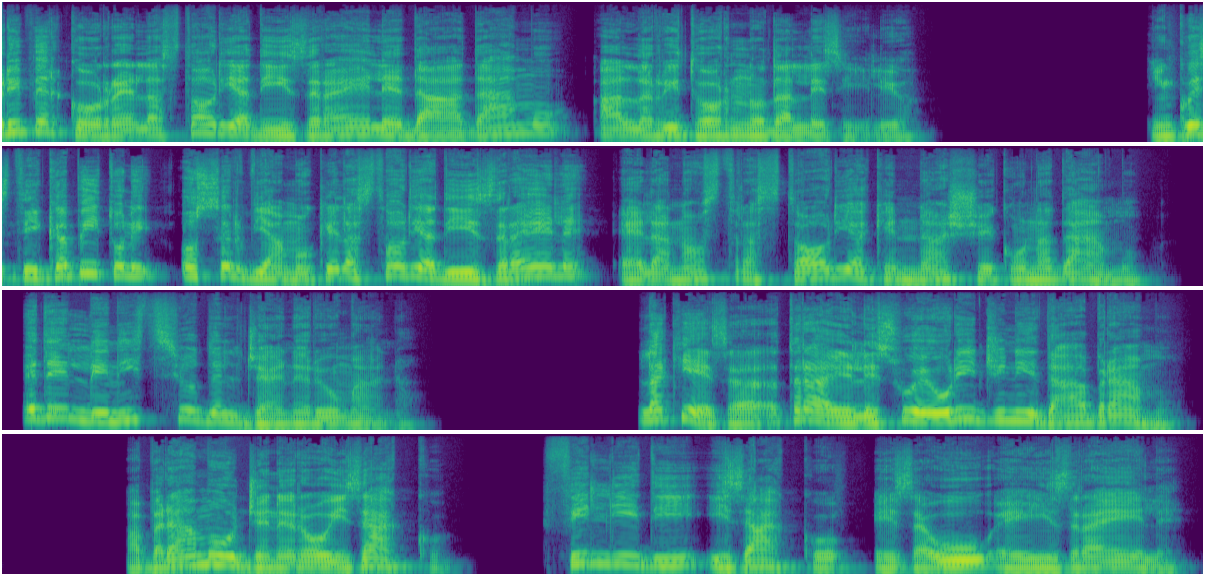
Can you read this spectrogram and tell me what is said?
ripercorre la storia di Israele da Adamo al ritorno dall'esilio. In questi capitoli osserviamo che la storia di Israele è la nostra storia che nasce con Adamo ed è l'inizio del genere umano. La Chiesa trae le sue origini da Abramo. Abramo generò Isacco, figli di Isacco, Esaù e Israele.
